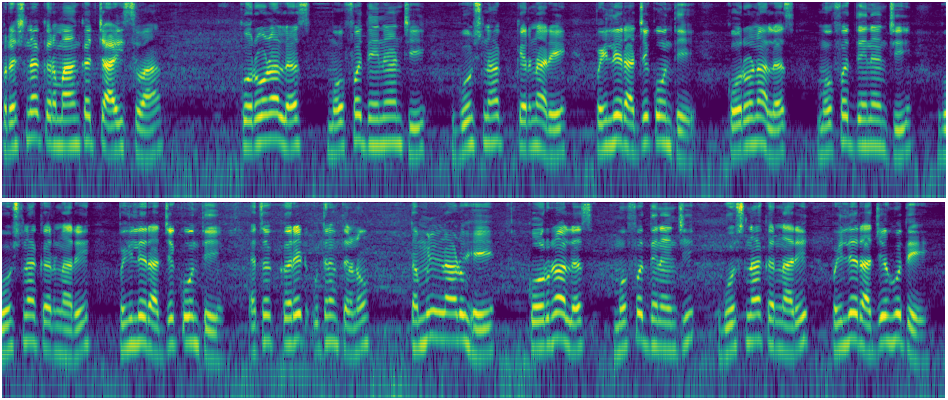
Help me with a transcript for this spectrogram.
प्रश्न क्रमांक चाळीसवा कोरोना लस मोफत देण्याची घोषणा करणारे पहिले राज्य कोणते? कोरोना लस मोफत देण्याची घोषणा करणारे पहिले राज्य कोणते? याचं करेक्ट उत्तर मित्रांनो तमिळनाडू हे. कोरोना लस मोफत देण्याची घोषणा करणारे पहिले राज्य होते.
